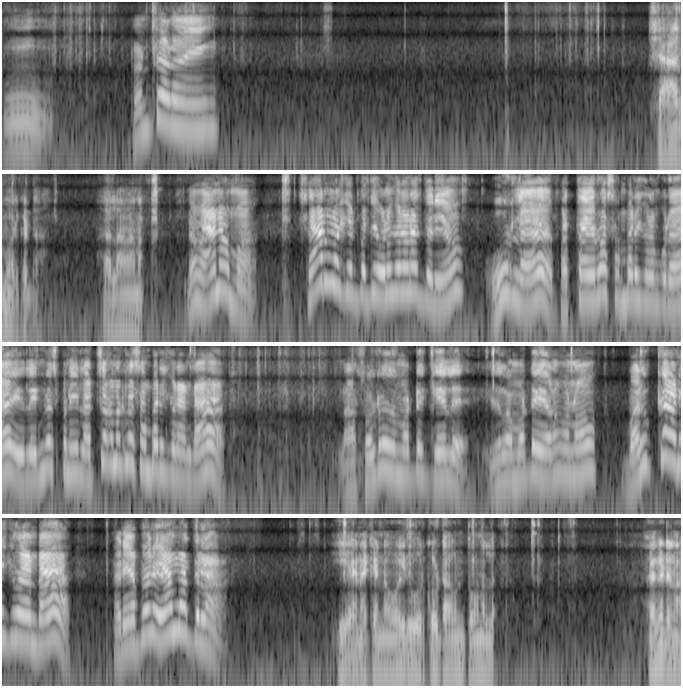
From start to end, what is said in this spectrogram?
ம். ஷேர் மார்க்கெட்டா அதெல்லாம் வேணாம். என்ன வேணாம்மா. ஷேர் மார்க்கெட் பற்றி உனக்கு என்னடா தெரியும்? ஊரில் பத்தாயிரரூவா சம்பாதிக்கிறவங்க கூட இதில் இன்வெஸ்ட் பண்ணி லட்சக்கணக்கில் சம்பாதிக்கிறான்டா. நான் சொல்கிறது மட்டும் கேளு. இதில் மட்டும் இறங்கணும். பல்காக அடிக்க வேண்டாம் நிறைய பேர் ஏமாற்றலாம் எனக்கு என்னவோ இது ஒர்க் அவுட் ஆகும்னு தோணலை. வெங்கடண்ணா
